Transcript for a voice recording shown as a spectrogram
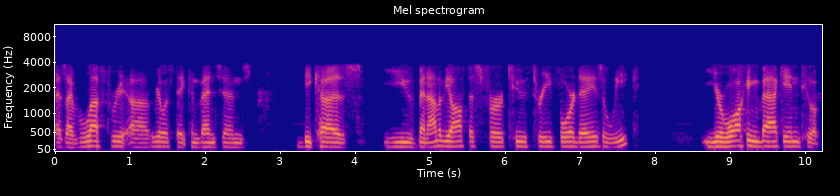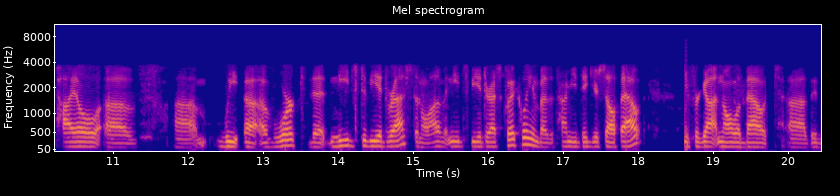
as I've left re- uh, real estate conventions because you've been out of the office for two, three, four days a week. You're walking back into a pile of um, we uh, of work that needs to be addressed, and a lot of it needs to be addressed quickly. And by the time you dig yourself out, you've forgotten all about uh, the,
